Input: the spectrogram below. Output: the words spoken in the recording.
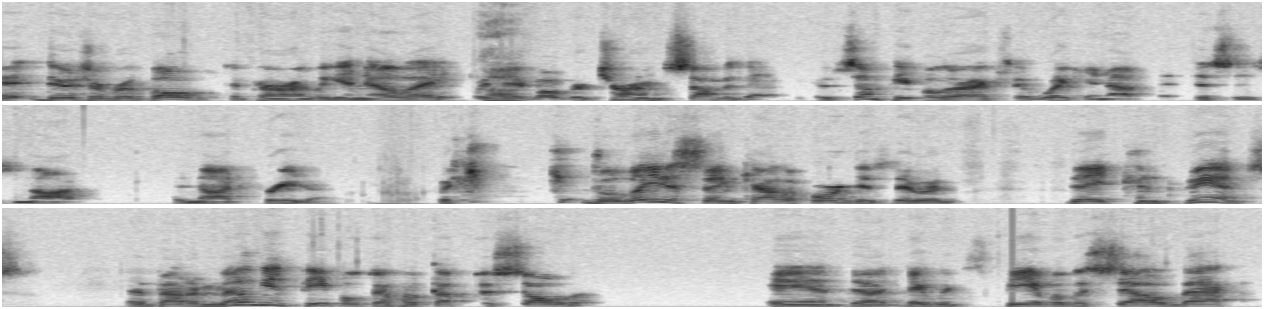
Uh, There's a revolt apparently in LA where they've overturned some of that because some people are actually waking up that this is not not freedom. But the latest thing California is doing, they convinced about a million people to hook up to solar, and uh, they would be able to sell back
